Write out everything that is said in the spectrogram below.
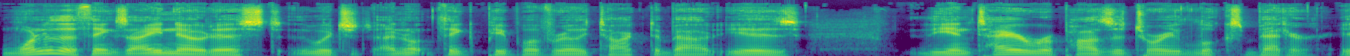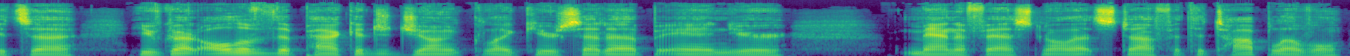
one of the things I noticed, which I don't think people have really talked about, is the entire repository looks better. It's uh you've got all of the package junk like your setup and your manifest and all that stuff at the top level.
